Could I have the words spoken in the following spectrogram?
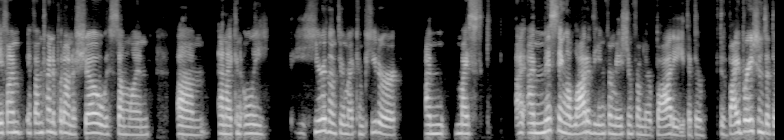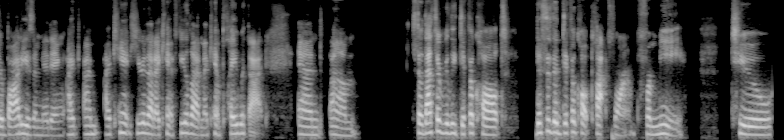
if I'm if I'm trying to put on a show with someone um, and I can only hear them through my computer, I'm my I, I'm missing a lot of the information from their body that they're the vibrations that their body is emitting. I I'm I can't hear that, I can't feel that, and I can't play with that. And um, so that's a really difficult this is a difficult platform for me to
